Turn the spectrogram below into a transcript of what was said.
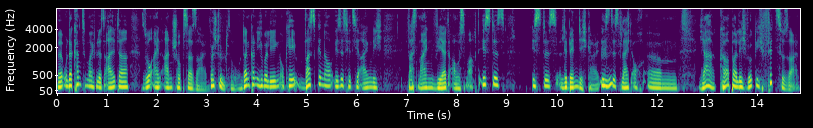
Äh, Und da kann zum Beispiel das Alter so ein Anschubser sein. Das stimmt. So, und dann kann ich überlegen, okay, was genau ist es jetzt hier eigentlich, was meinen Wert ausmacht? Ist es, ist es Lebendigkeit? Ist Mhm. es vielleicht auch, ähm, ja, körperlich wirklich fit zu sein?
